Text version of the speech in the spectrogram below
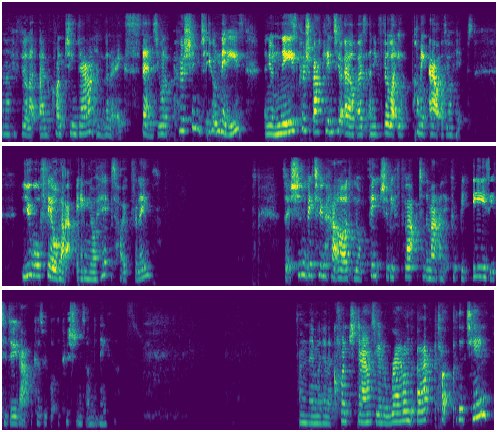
and I can feel like I'm crunching down and I'm going to extend. So you want to push into your knees and your knees push back into your elbows and you feel like you're coming out of your hips. You will feel that in your hips, hopefully. So it shouldn't be too hard. Your feet should be flat to the mat and it could be easy to do that because we've got the cushions underneath us. And then we're going to crunch down. So you're going to round the back, tuck the chin.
